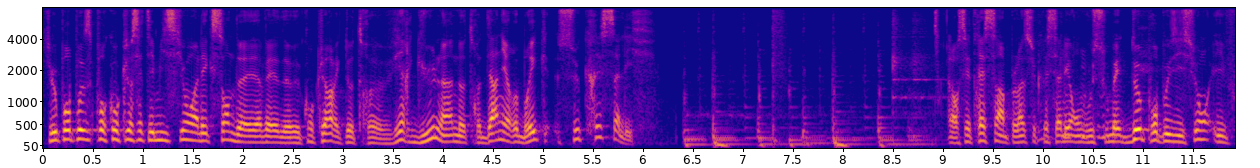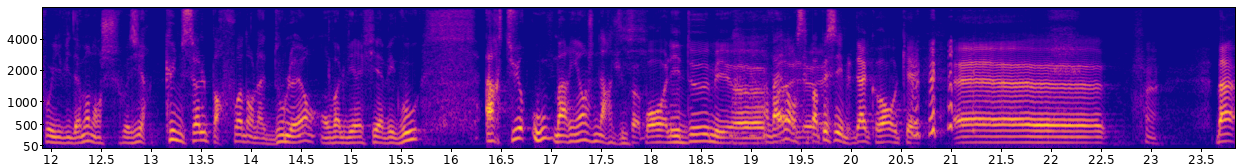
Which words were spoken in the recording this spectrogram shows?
Je vous propose pour conclure cette émission, Alexandre, de, conclure avec notre virgule, hein, notre dernière rubrique, sucré-salé. Alors c'est très simple, hein, sucré-salé, on vous soumet deux propositions. Il faut évidemment n'en choisir qu'une seule, parfois dans la douleur. On va le vérifier avec vous. Arthur ou Marie-Ange Nardi Bon, les deux, mais... euh, Ah bah non, c'est pas possible. D'accord, ok. Euh, Ben,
